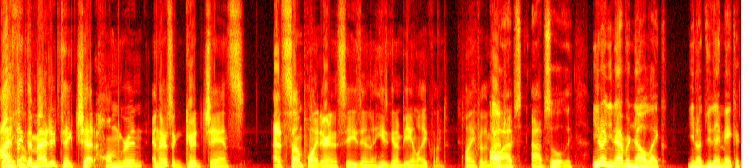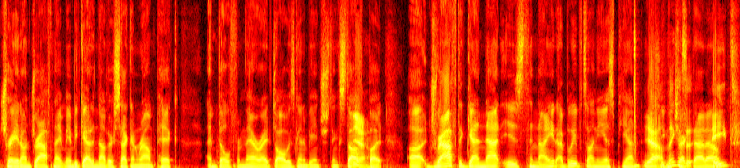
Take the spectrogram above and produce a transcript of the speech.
There I think go. the Magic take Chet Holmgren, and there's a good chance at some point during the season that he's going to be in Lakeland playing for the Oh, Magic. abs- absolutely. You know, you never know, like, you know, do they make a trade on draft night, maybe get another second round pick and build from there, right? It's always going to be interesting stuff. Yeah. But uh, draft, again, that is tonight. I believe it's on ESPN. yeah, so you can check that out. eight.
